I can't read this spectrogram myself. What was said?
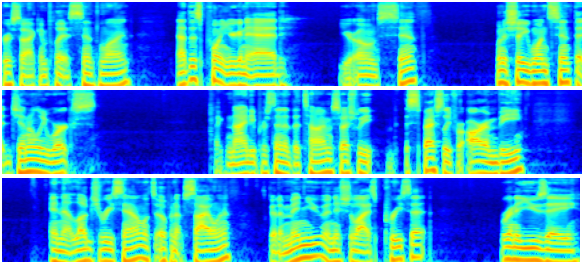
Buffer so I can play a synth line. Now at this point, you're going to add your own synth. I'm going to show you one synth that generally works like 90% of the time, especially especially for R&B and that luxury sound. Let's open up Sylenth. Let's go to menu, initialize preset. We're going to use a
